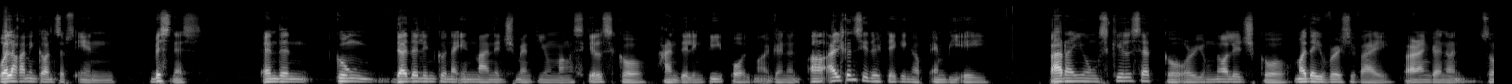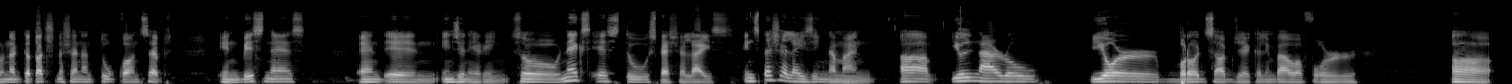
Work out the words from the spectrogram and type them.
wala kaming concepts in business. And then, kung dadalin ko na in management yung mga skills ko, handling people, mga ganun, uh, I'll consider taking up MBA para yung skill set ko or yung knowledge ko ma-diversify. Parang ganun. So, nagtatouch na siya ng two concepts in business and in engineering. So, next is to specialize. In specializing naman, uh, you'll narrow your broad subject. Halimbawa, for uh,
